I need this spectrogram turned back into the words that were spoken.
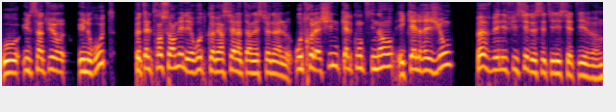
ou une ceinture, une route, peut-elle transformer les routes commerciales internationales? Outre la Chine, quel continent et quelles régions peuvent bénéficier de cette initiative?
